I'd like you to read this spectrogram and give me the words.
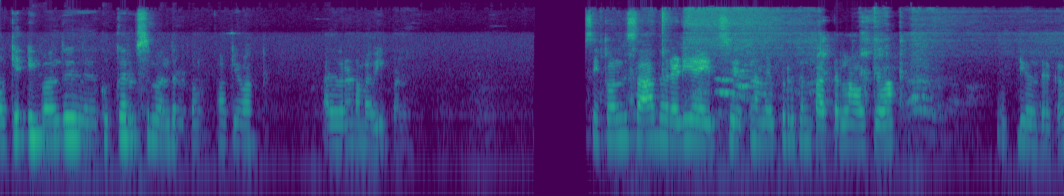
ஓகே இப்போ வந்து குக்கர் விசில் வந்துருக்கோம் ஓகேவா? அது வரை நம்ம வெயிட் பண்ணுவோம். இப்போ வந்து சாதம் ரெடி ஆயிடுச்சு நம்ம எப்படி இருக்குன்னு பார்த்துடலாம் ஓகேவா? எப்படி வந்திருக்கு?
